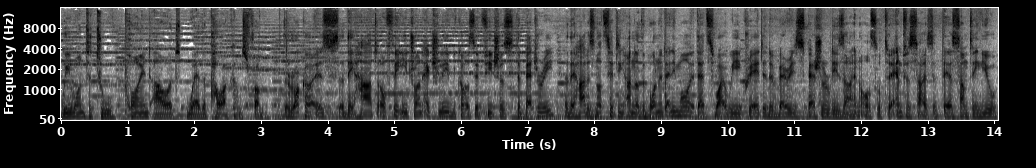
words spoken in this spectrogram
We wanted to point out where the power comes from. The rocker is the heart of the e-tron actually because it features the battery. The heart is not sitting under the bonnet anymore. That's why we created a very special design also to emphasize that there's something new.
